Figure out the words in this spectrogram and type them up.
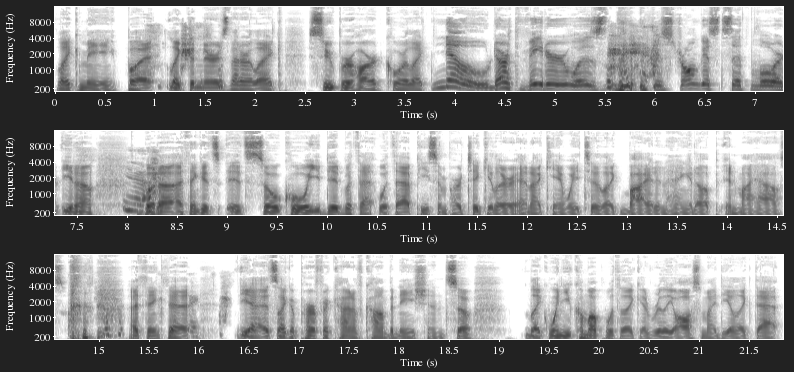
like me, but like the nerds that are like super hardcore, like, no, Darth Vader was the strongest Sith Lord, you know. Yeah. But uh, I think it's it's so cool what you did with that with that piece in particular, and I can't wait to like buy it and hang it up in my house. I think that yeah, it's like a perfect kind of combination. So like when you come up with like a really awesome idea like that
